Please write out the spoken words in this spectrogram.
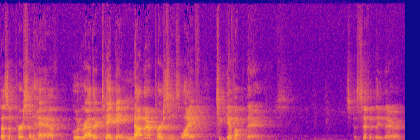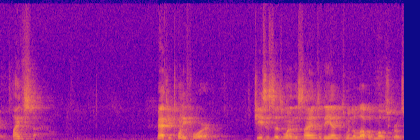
does a person have who would rather take another person's life to give up theirs? Specifically, their lifestyle. Matthew 24, Jesus says one of the signs of the end is when the love of most grows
